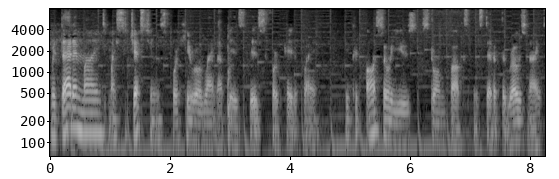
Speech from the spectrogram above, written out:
With that in mind, my suggestions for hero lineup is this for pay to play. You could also use Stormfox instead of the Rose Knight,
